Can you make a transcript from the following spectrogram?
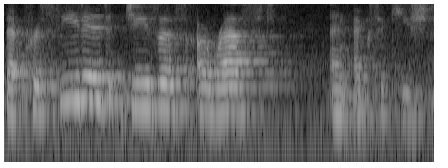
that preceded Jesus' arrest and execution.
